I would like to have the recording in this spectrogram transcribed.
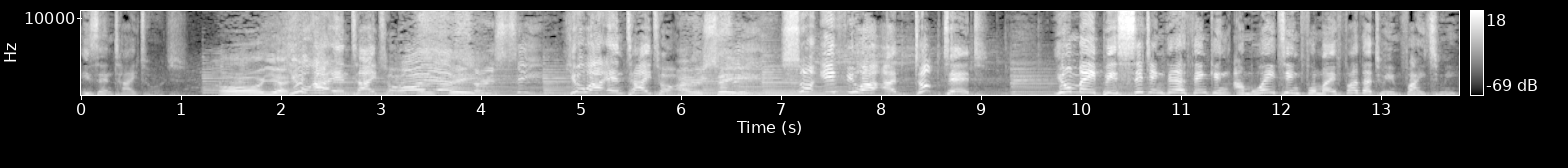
is entitled. Oh, yes. You are entitled. Oh, I yes. receive. I receive. You are entitled. I receive. So if you are adopted, you may be sitting there thinking, I'm waiting for my father to invite me.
